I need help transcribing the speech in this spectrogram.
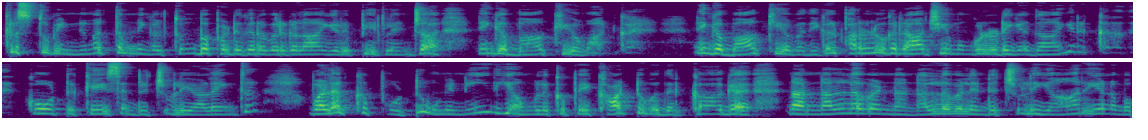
கிறிஸ்துவின் நிமித்தம் நீங்கள் துன்பப்படுகிறவர்களாக இருப்பீர்கள் என்றால் நீங்கள் பாக்கியவான்கள். நீங்கள் பாக்கியவதிகள் பரலோக ராஜ்யம் உங்களுடையதாக இருக்கிறது. கோர்ட்டு கேஸ் என்று சொல்லி அலைந்து வழக்கு போட்டு உங்கள் நீதி அவங்களுக்கு போய் காட்டுவதற்காக நான் நல்லவன் நான் நல்லவள் என்று சொல்லி யாரையும் நம்ம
